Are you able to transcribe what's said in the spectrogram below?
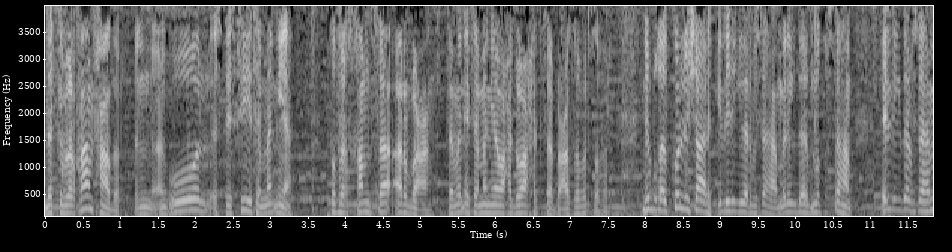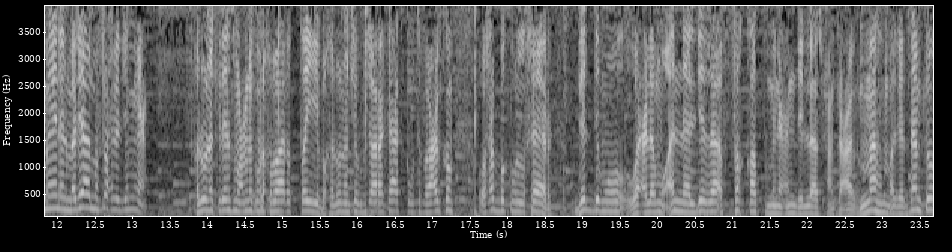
ذكر الارقام حاضر. نقول اس تي سي 8 صفر خمسة أربعة ثمانية ثمانية واحد واحد سبعة صفر صفر. نبغى الكل يشارك اللي يقدر بسهم اللي يقدر بنصف سهم اللي يقدر بسهمين المجال مفتوح للجميع. خلونا كذا نسمع منكم الأخبار الطيبة. خلونا نشوف مشاركاتكم وتفاعلكم. وحبكم للخير. قدموا واعلموا أن الجزاء فقط من عند الله سبحانه وتعالى. مهما قدمتوا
